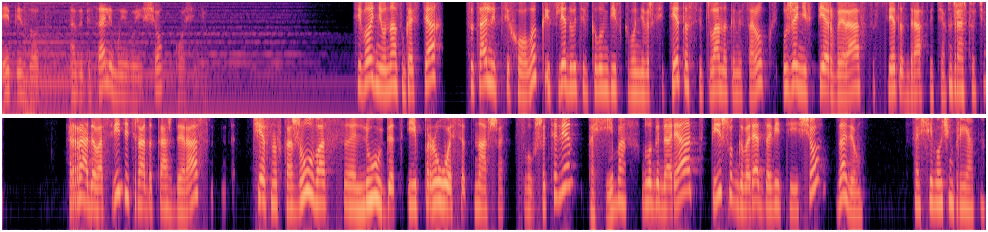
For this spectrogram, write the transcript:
эпизод. А записали мы его еще осенью. Сегодня у нас в гостях социальный психолог, исследователь Колумбийского университета Светлана Комиссарук. Уже не в первый раз. Света, здравствуйте. Здравствуйте. Рада вас видеть, рада каждый раз. Честно скажу, вас любят и просят наши слушатели. Спасибо. Благодарят, пишут, говорят, зовите еще, зовем. Спасибо, очень приятно.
